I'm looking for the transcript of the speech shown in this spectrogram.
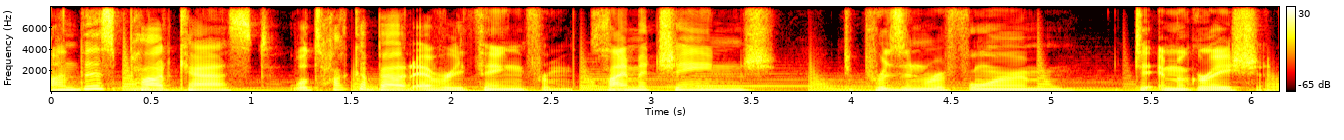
On this podcast, we'll talk about everything from climate change to prison reform to immigration,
